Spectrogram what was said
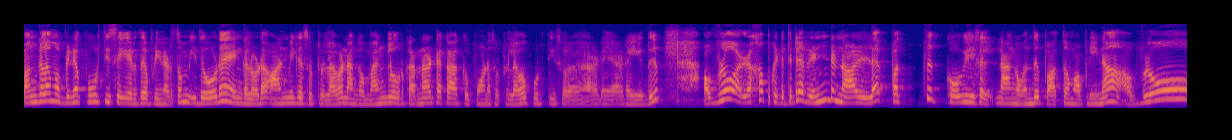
மங்களம் அப்படின்னா பூர்த்தி செய்கிறது அப்படின்னு அர்த்தம். இதோட எங்களோட ஆன்மீக சுற்றுலாவை நாங்கள் மங்களூர் கர்நாடகாவுக்கு போன சுற்றுலாவை பூர்த்தி சொ- அடைய அடையுது. அவ்வளோ அழகாக கிட்டத்தட்ட ரெண்டு நாளில் பத்து கோவில்கள் நாங்கள் வந்து பார்த்தோம் அப்படின்னா அவ்வளோ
